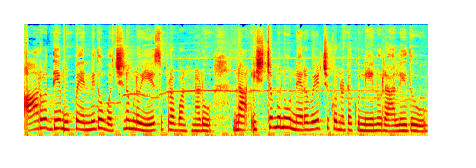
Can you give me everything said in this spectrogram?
ఆరోగ్య ముప్పై ఎనిమిదో వచనంలో యేసుప్రభ అంటున్నాడు నా ఇష్టమును నెరవేర్చుకున్నటకు నేను రాలేదు.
